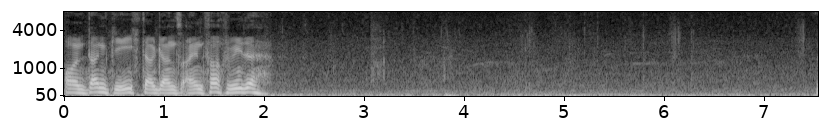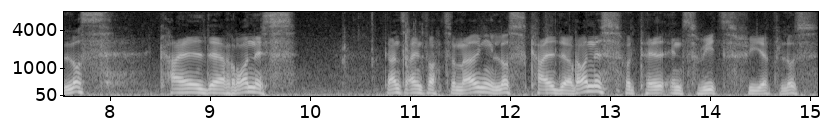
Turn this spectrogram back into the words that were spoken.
Und dann gehe ich da ganz einfach wieder Los Calderones. Ganz einfach zu merken, Los Calderones Hotel in Suites 4 Plus.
